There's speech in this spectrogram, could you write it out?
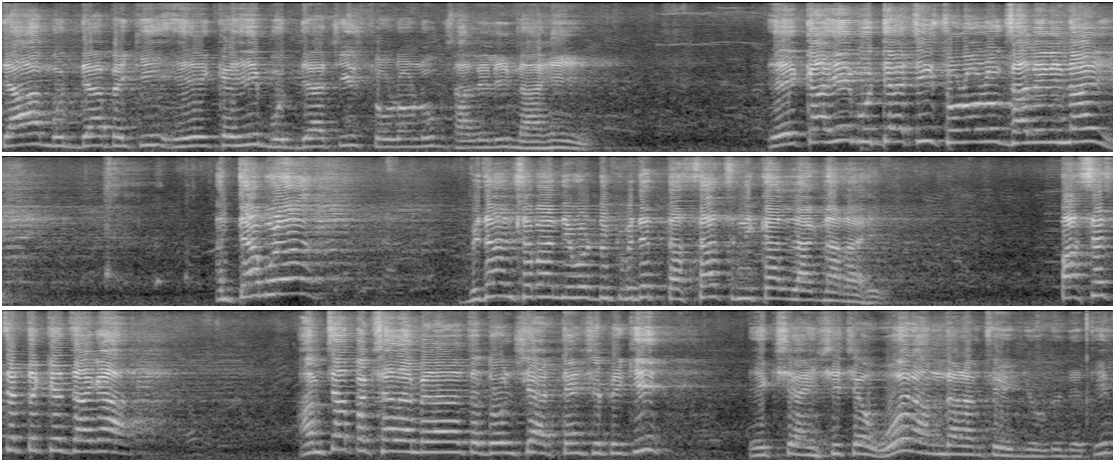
त्या मुद्द्यापैकी एकही मुद्द्याची सोडवणूक झालेली नाही. एकाही मुद्द्याची सोडवणूक झालेली नाही. आणि त्यामुळं विधानसभा निवडणुकीमध्ये तसाच निकाल लागणार आहे. पासष्ट टक्के जागा आमच्या पक्षाला मिळालं तर दोनशे अठ्ठ्याऐंशी पैकी एकशे ऐंशीच्या वर आमदार आमचे निवडून देतील.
